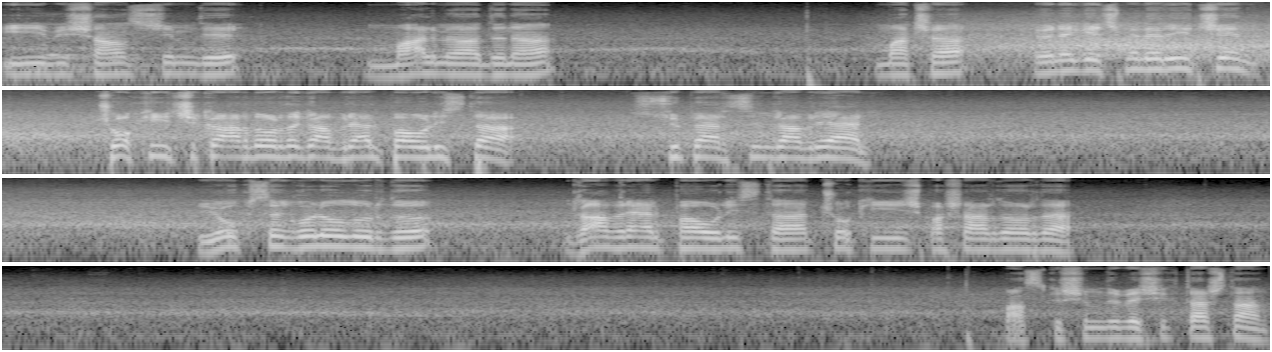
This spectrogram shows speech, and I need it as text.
iyi bir şans şimdi Malmö adına maça öne geçmeleri için. Çok iyi çıkardı orada Gabriel Paulista. Süpersin Gabriel. Yoksa gol olurdu. Gabriel Paulista çok iyi iş başardı orada. Baskı şimdi Beşiktaş'tan.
